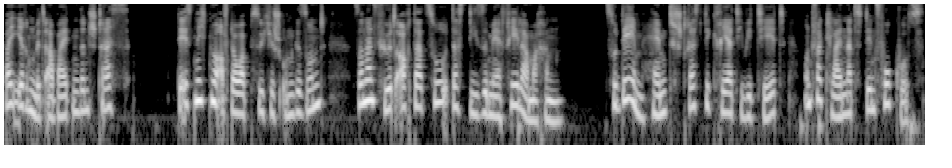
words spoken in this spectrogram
bei ihren Mitarbeitenden Stress. Der ist nicht nur auf Dauer psychisch ungesund, sondern führt auch dazu, dass diese mehr Fehler machen. Zudem hemmt Stress die Kreativität und verkleinert den Fokus.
